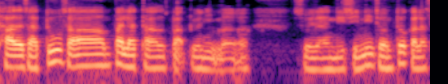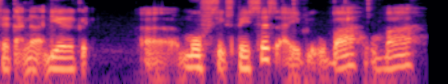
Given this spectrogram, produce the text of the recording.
tile satu sampailah tile 45. So yang di sini contoh kalau saya tak nak dia uh, move 6 spaces, saya boleh ubah, ubah,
